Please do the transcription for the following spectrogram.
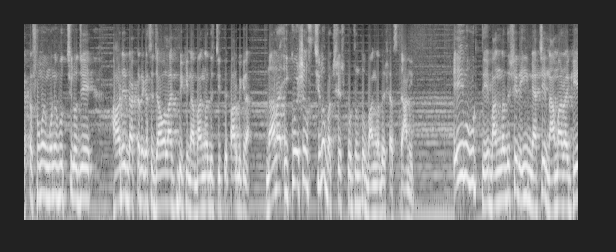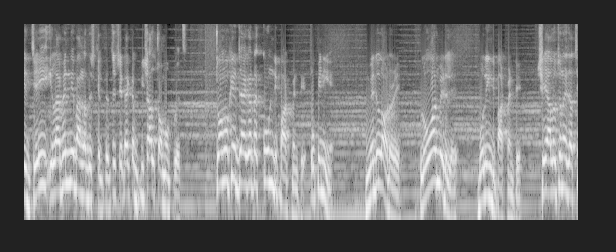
একটা সময় মনে হচ্ছিল যে হার্টের ডাক্তারের কাছে যাওয়া লাগবে কিনা, বাংলাদেশ জিততে পারবে কিনা, নানা ইকুয়েশনস ছিল বাট শেষ পর্যন্ত বাংলাদেশ হ্যাজ ডান ইট এই মুহূর্তে বাংলাদেশের এই ম্যাচে নামার আগে যেই ইলেভেন নিয়ে বাংলাদেশ খেলতেছে সেটা একটা বিশাল চমক রয়েছে। চমকের জায়গাটা কোন ডিপার্টমেন্টে ওপেনিংয়ে মিডল অর্ডারে লোয়ার মিডলে বোলিং ডিপার্টমেন্টে সেই আলোচনায় যাচ্ছি,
